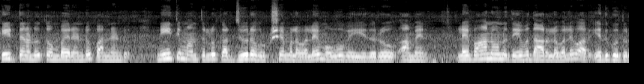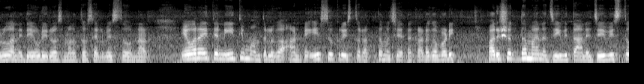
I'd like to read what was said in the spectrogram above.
కీర్తనలు తొంభై రెండు పన్నెండు. నీతిమంతులు ఖర్జూర వృక్షముల వలె మొవ్వు వేయుదురు. ఆమెన్. లెబానోను దేవదారుల వలె వారు ఎదుగుదురు అని దేవుడు ఈరోజు మనతో సెలవిస్తూ ఉన్నాడు. ఎవరైతే నీతిమంతులుగా అంటే యేసుక్రీస్తు రక్తము చేత కడగబడి పరిశుద్ధమైన జీవితాన్ని జీవిస్తూ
